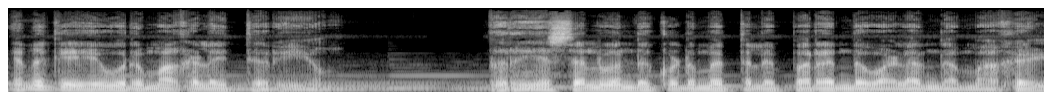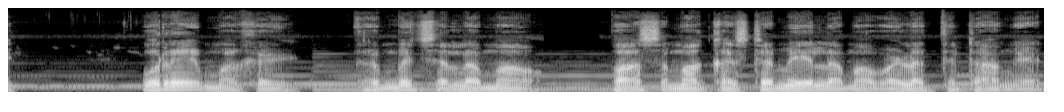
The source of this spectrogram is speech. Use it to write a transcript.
எனக்கு ஒரு மகளை தெரியும். பெரிய செல்வந்த குடும்பத்தில் பிறந்து வளர்ந்த மகள் ஒரே மகள் ரொம்ப செல்லமா பாசமா கஷ்டமே இல்லாம வளர்த்துட்டாங்க.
